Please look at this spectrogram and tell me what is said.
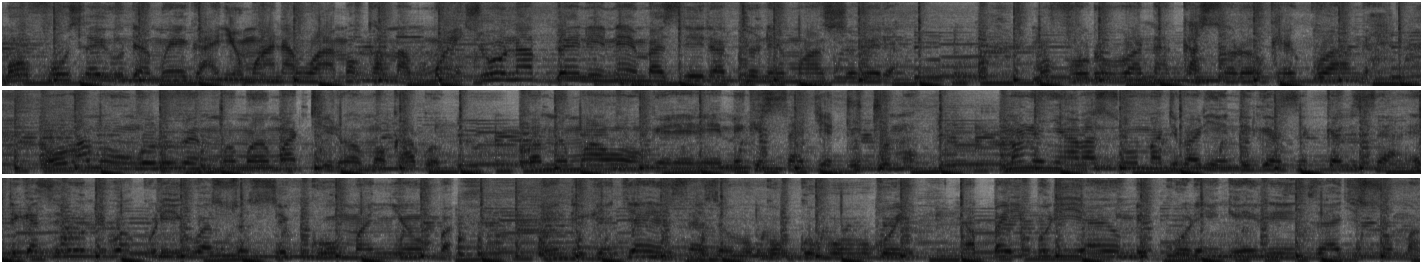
mufuusa yuda mweganye omwana wa mukama mmwe suuna beni nembaziira tto ne mwansobera mufulubana kasoro k'eggwanga oba mungulube mmwe mwe mwattira omukago bwamwe mwawongerera emikisa gyetutumu manenya abasumba tibali endiga zekkanisa endiga zirundibwa kuliibwa so sikuuma nyumba endiga gyayesaza obugugu bw'obugoyi nga bayibuli yayo mbikkula engeriinza gisoma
